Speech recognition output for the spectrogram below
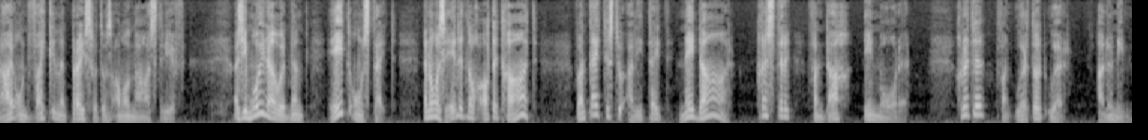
daai ontwykende prys wat ons almal nastreef. As jy mooi daaroor dink, het ons tyd en ons het dit nog altyd gehad, want tyd is toe al die tyd net daar, gister, vandag en môre. Groete van oor tot oor, anoniem.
